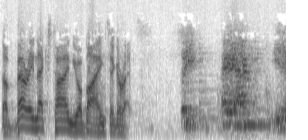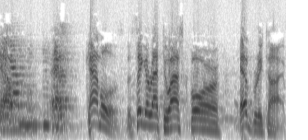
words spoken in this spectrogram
the very next time you're buying cigarettes. C-A-M-E-L-S. The cigarette to ask for every time.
